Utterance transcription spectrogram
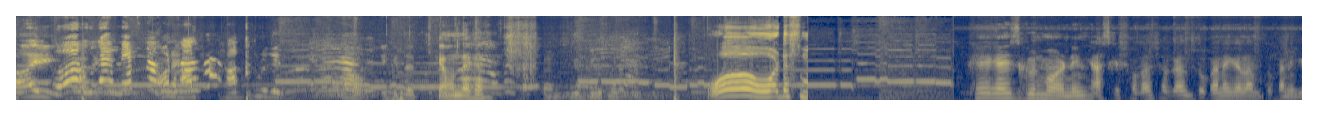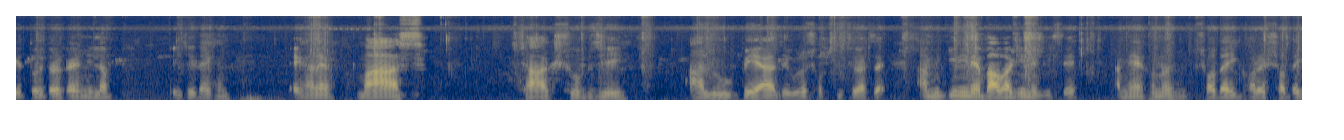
ভাই। ও উদা মেকআপ আমার হাত হাত পুরো যে দেখি তো। কেমন দেখায় ও what a hey guys good morning আজকে সকাল সকাল দোকানে গেলাম দোকানে গিয়ে তরি তরকারি নিলাম। এই যে দেখেন এখানে মাছ শাক সবজি আলু পেঁয়াজ এগুলো সব কিছু আছে। আমি কিনি না বাবা কিনে দিছে। আমি এখনও সদাই ঘরের সদাই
